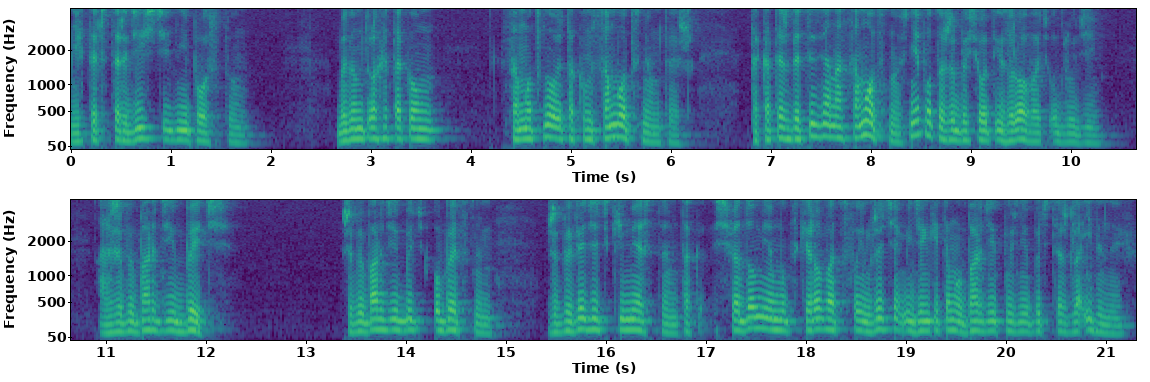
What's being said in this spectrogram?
Niech te 40 dni postu będą trochę taką samotną, taką samotnią też. Taka też decyzja na samotność, nie po to, żeby się odizolować od ludzi, ale żeby bardziej być, żeby bardziej być obecnym, żeby wiedzieć, kim jestem, tak świadomie móc kierować swoim życiem i dzięki temu bardziej później być też dla innych.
